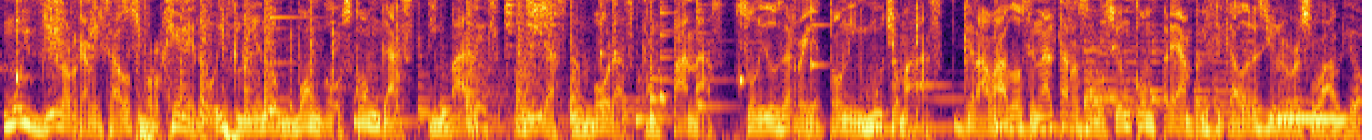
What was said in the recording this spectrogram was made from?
muy bien organizados por género, incluyendo bongos, congas, timbales, guiras, tamboras, campanas, sonidos de reggaetón y mucho más, grabados en alta resolución con preamplificadores Universal Audio.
